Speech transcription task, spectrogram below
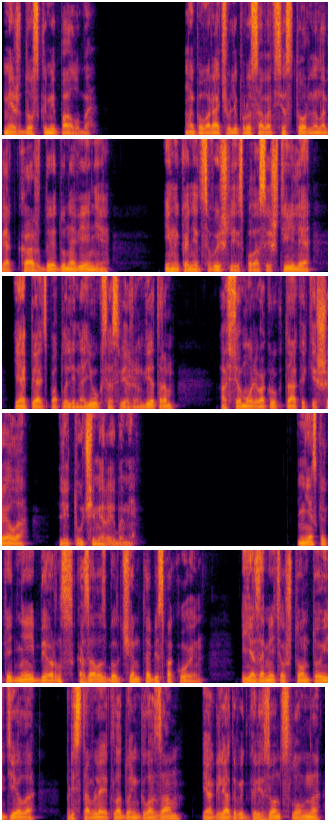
между досками палубы. Мы поворачивали паруса во все стороны, ловя каждое дуновение, и, наконец, вышли из полосы штиля и опять поплыли на юг со свежим ветром, а все море вокруг так и кишело летучими рыбами. Несколько дней Бёрнс, казалось, был чем-то обеспокоен, и я заметил, что он то и дело приставляет ладонь к глазам и оглядывает горизонт, словно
